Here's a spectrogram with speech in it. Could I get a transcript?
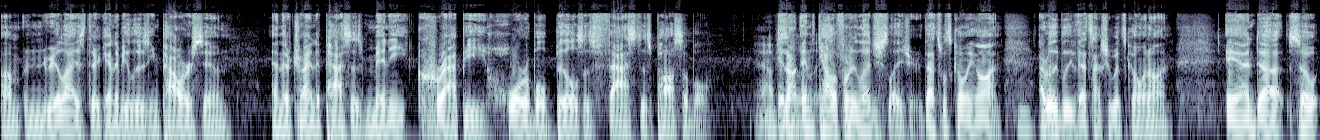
um, realize they're going to be losing power soon, and they're trying to pass as many crappy, horrible bills as fast as possible in, in California legislature. That's what's going on. Mm-hmm. I really believe that's actually what's going on. And uh, so,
